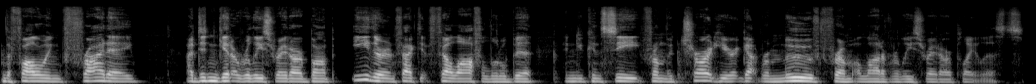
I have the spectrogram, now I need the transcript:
the following Friday, I didn't get a release radar bump either. In fact, it fell off a little bit. And you can see from the chart here, it got removed from a lot of release radar playlists.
